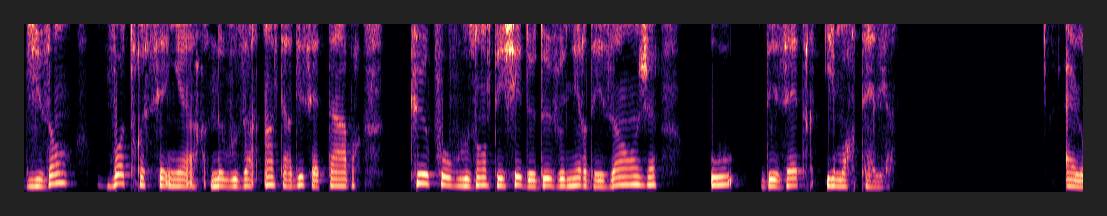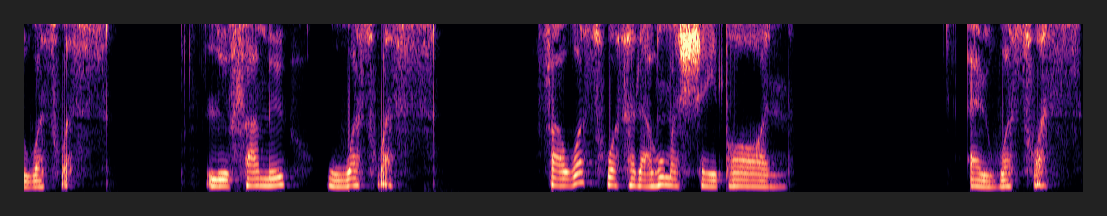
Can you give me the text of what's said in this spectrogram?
disant, Votre Seigneur ne vous a interdit cet arbre que pour vous empêcher de devenir des anges ou des êtres immortels. Al-Waswas, le fameux Waswas. فوسوس لهما الشيطان الوسوس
